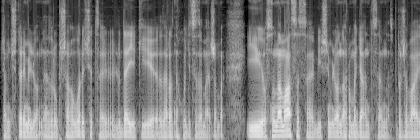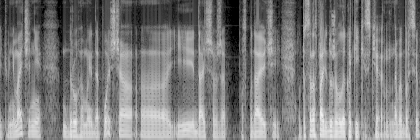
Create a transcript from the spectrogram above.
там 4 мільйони, грубше говорячи, це людей, які зараз знаходяться за межами. І основна маса це більше мільйона громадян. Це в нас проживають у Німеччині, другими йде Польща, е, і далі вже спадаючий. Тобто це насправді дуже велика кількість е, виборців.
